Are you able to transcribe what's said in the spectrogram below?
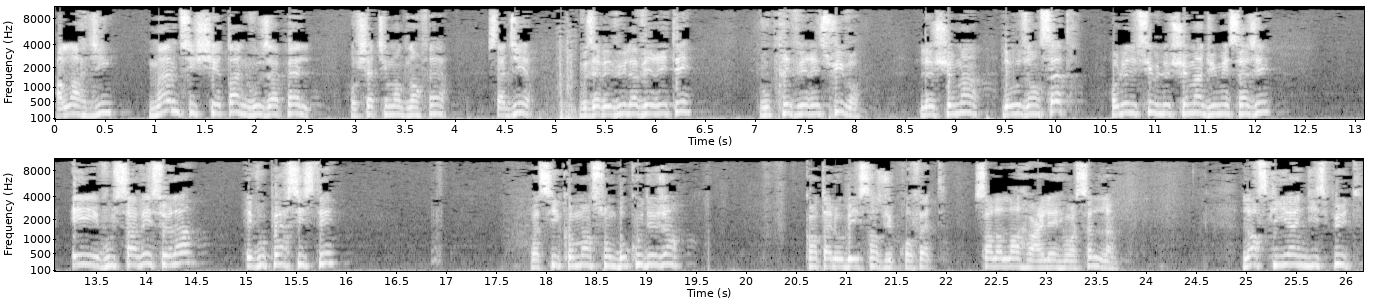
Allah dit, même si Shaitan vous appelle au châtiment de l'enfer, c'est-à-dire, vous avez vu la vérité, vous préférez suivre le chemin de vos ancêtres au lieu de suivre le chemin du messager, et vous savez cela, et vous persistez. Voici comment sont beaucoup de gens quant à l'obéissance du prophète. Lorsqu'il y a une dispute,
